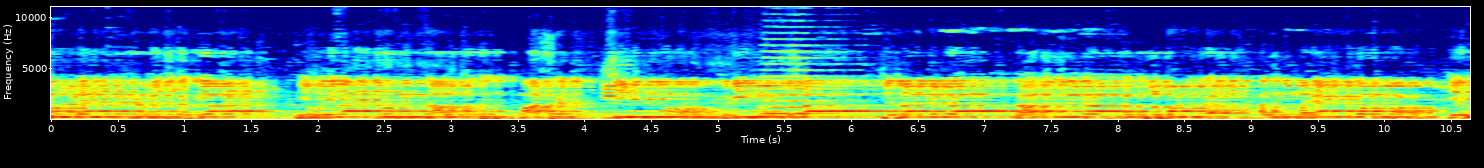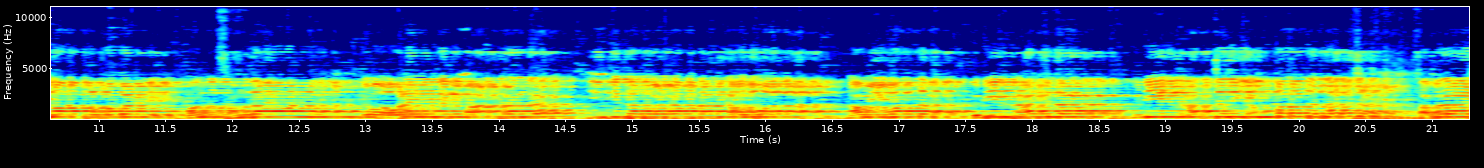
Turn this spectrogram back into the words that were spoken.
ಇದೆಲ್ಲವೂ ನಡೆಯಲ್ಲ ರಮೇಶ್ ಕತ್ತಿಯವರ ನೀವು ಏನಾದರೂ ನಿಮ್ಮ ತಾಲೂಕು ಮಾತ್ರ ಸೀಮಿತ ನೀವು. ಇಡೀ ನೀವು ಜಿಲ್ಲಾ, ಜಿಲ್ಲಾಡಳಿತ ರಾಜ್ಯದಿಂದ ರಾಜ್ಯ ಅಂತ ತಿಳ್ಕೊಂಡ್ರೆ ಅದು ನಿಮ್ಮ ಇಟ್ಕೊಂಡು ನೀವು ಏನೋ ಅಂತ ತಿಳ್ಕೊಬೇಡ್ರಿ ಒಂದು ಸಮುದಾಯವನ್ನ ನೀವು ಅವಳೇ ಮಾಡ್ತೀರ ಅಂದ್ರೆ ಇದಕ್ಕಿಂತ ದೊಡ್ಡ ಅಪರಾಧ ಯಾವುದೂ ಅಲ್ಲ. ನಾವು ಇವತ್ತ ಇಡೀ ರಾಜ್ಯದ ಇಡೀ ರಾಜ್ಯದ ಎಂಬತ್ತು ಲಕ್ಷ ಸಮುದಾಯ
